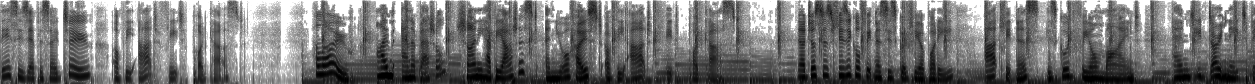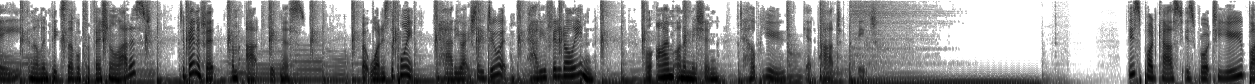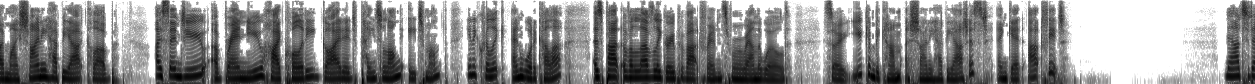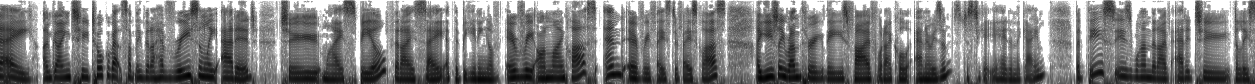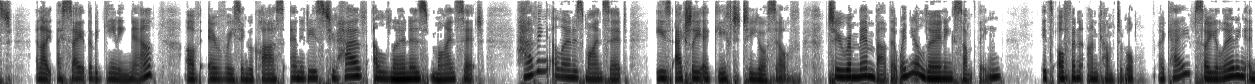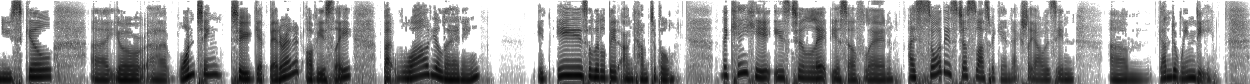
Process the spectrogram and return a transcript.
This is episode two of the Art Fit podcast. Hello, I'm Anna Battle, Shiny Happy Artist, and your host of the Art Fit podcast. Now, just as physical fitness is good for your body, art fitness is good for your mind. And you don't need to be an Olympics level professional artist to benefit from art fitness. But what is the point? How do you actually do it? How do you fit it all in? Well, I'm on a mission to help you get art fit. This podcast is brought to you by my Shiny Happy Art Club. I send you a brand new high quality guided paint along each month in acrylic and watercolour as part of a lovely group of art friends from around the world. So you can become a shiny happy artist and get art fit. Now, today I'm going to talk about something that I have recently added to my spiel that I say at the beginning of every online class and every face to face class. I usually run through these five, what I call aneurysms, just to get your head in the game. But this is one that I've added to the list, and I, I say at the beginning now of every single class, and it is to have a learner's mindset. Having a learner's mindset is actually a gift to yourself. To remember that when you're learning something, it's often uncomfortable. Okay, so you're learning a new skill, uh, you're uh, wanting to get better at it, obviously, but while you're learning, it is a little bit uncomfortable. The key here is to let yourself learn. I saw this just last weekend, actually. I was in um, Goondiwindi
